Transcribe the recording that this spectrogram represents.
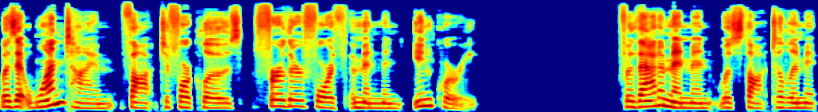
was at one time thought to foreclose further Fourth Amendment inquiry. For that amendment was thought to limit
